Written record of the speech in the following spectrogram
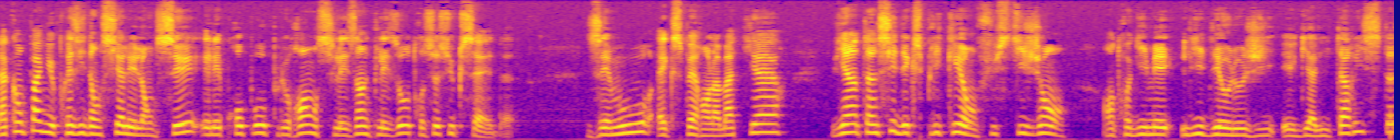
La campagne présidentielle est lancée et les propos plus rances les uns que les autres se succèdent. Zemmour, expert en la matière, vient ainsi d'expliquer en fustigeant entre guillemets l'idéologie égalitariste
